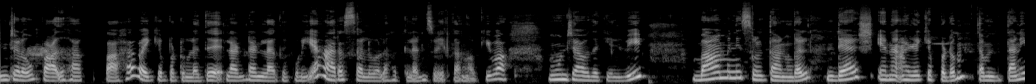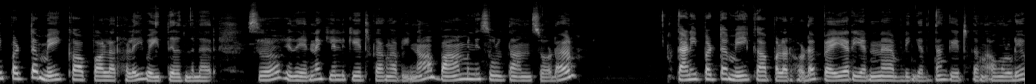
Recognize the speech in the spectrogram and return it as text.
இன்றளவும் பாதுகாப்பாக வைக்கப்பட்டுள்ளது. லண்டனில் இருக்கக்கூடிய அரசு அலுவலகத்தில்னு சொல்லியிருக்காங்க. ஓகேவா மூன்றாவது கேள்வி. பாமினி சுல்தான்கள் டேஷ் என அழைக்கப்படும் தமது தனிப்பட்ட மெய்காப்பாளர்களை வைத்திருந்தனர். ஸோ இது என்ன கேள்வி கேட்டிருக்காங்க அப்படின்னா பாமினி சுல்தான்ஸோட தனிப்பட்ட மெய்காப்பாளரோட பெயர் என்ன அப்படிங்கிறது தான் கேட்டிருக்காங்க. அவங்களுடைய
